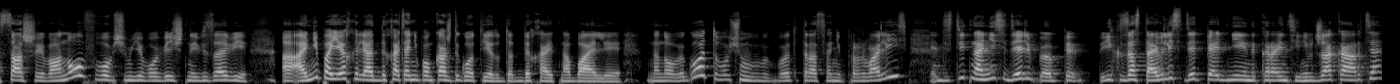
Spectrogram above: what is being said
Саша Иванов, в общем, его вечный визави, а, они поехали отдыхать, они, по-моему, каждый год едут отдыхать на Бали на Новый год, в общем, в этот раз они прорвались. Действительно, они сидели, их заставили сидеть пять дней на карантине в Джакарте,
